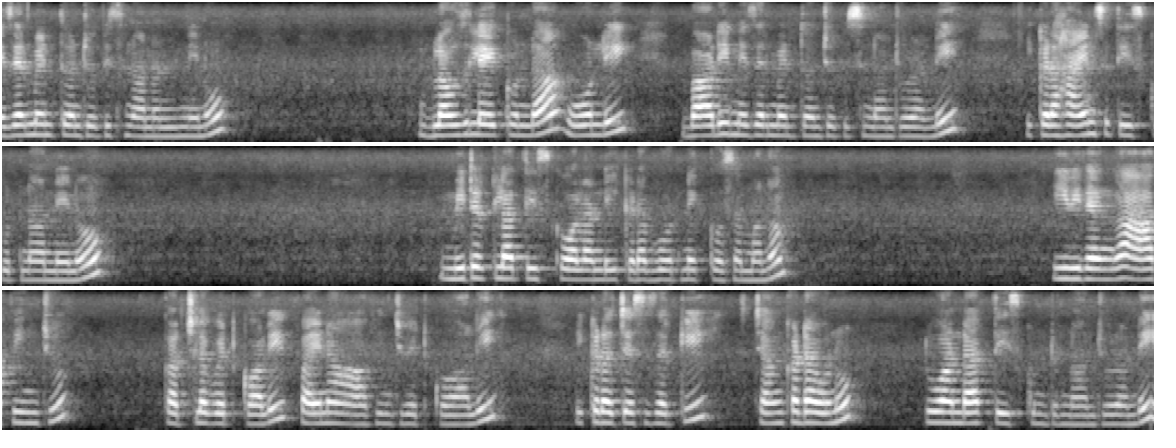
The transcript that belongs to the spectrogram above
మెజర్మెంట్తో చూపిస్తున్నానండి నేను. బ్లౌజ్ లేకుండా ఓన్లీ బాడీ మెజర్మెంట్తో చూపిస్తున్నాను చూడండి. ఇక్కడ హ్యాండ్స్ తీసుకుంటున్నాను నేను. మీటర్ క్లాత్ తీసుకోవాలండి ఇక్కడ బోట్ నెక్ కోసం మనం. ఈ విధంగా హాఫ్ ఇంచు ఖర్చులకు పెట్టుకోవాలి పైన హాఫ్ ఇంచ్ పెట్టుకోవాలి. ఇక్కడ వచ్చేసేసరికి చంక డౌను టూ అండ్ హాఫ్ తీసుకుంటున్నాను చూడండి.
